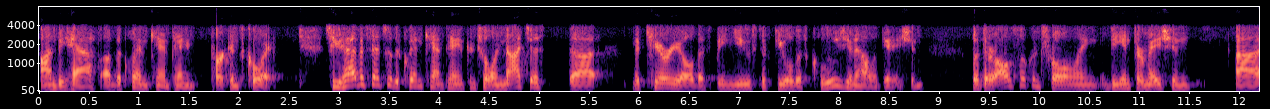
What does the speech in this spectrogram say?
on behalf of the Clinton campaign, Perkins Coie. So you have essentially the Clinton campaign controlling not just uh, material that's being used to fuel this collusion allegation, but they're also controlling the information uh,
